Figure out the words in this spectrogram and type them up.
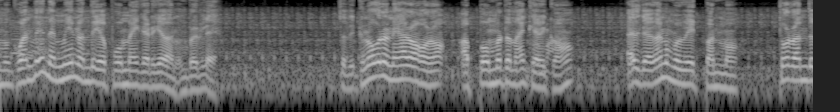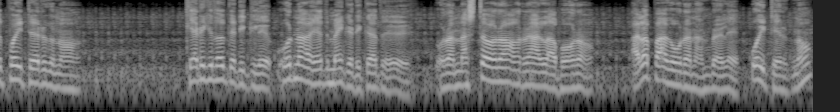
நமக்கு வந்து இந்த மீன் வந்து எப்போவுமே கிடைக்காது நண்பர்களே அதுக்கு நூறு நேரம் வரும். அப்போ மட்டும் தான் கிடைக்கும். அதுக்காக நம்ம வெயிட் பண்ணோம் தொடர்ந்து போயிட்டே இருக்கணும். கிடைக்குதோ கிடைக்கல ஒரு நாள் எதுவுமே கிடைக்காது. ஒரு நாள் நஷ்டம் வரும் ஒரு நாள் லாபம் வரும். அதெல்லாம் பார்க்க விட நண்பர்களே போயிட்டே இருக்கணும்.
